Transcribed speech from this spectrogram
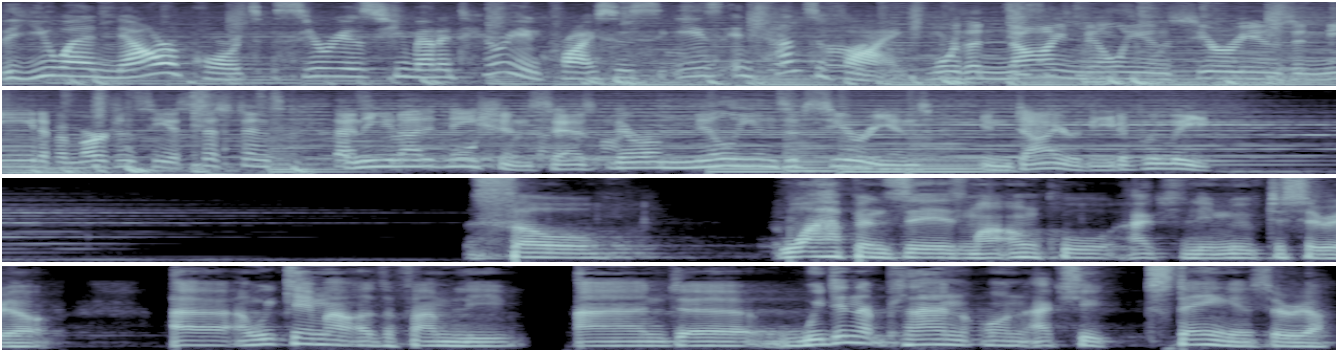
The UN now reports Syria's humanitarian crisis is intensifying. More than 9 million Syrians in need of emergency assistance. And the United Nations says there are millions of Syrians in dire need of relief. So, what happens is my uncle actually moved to Syria, uh, and we came out as a family, and uh, we didn't plan on actually staying in Syria.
